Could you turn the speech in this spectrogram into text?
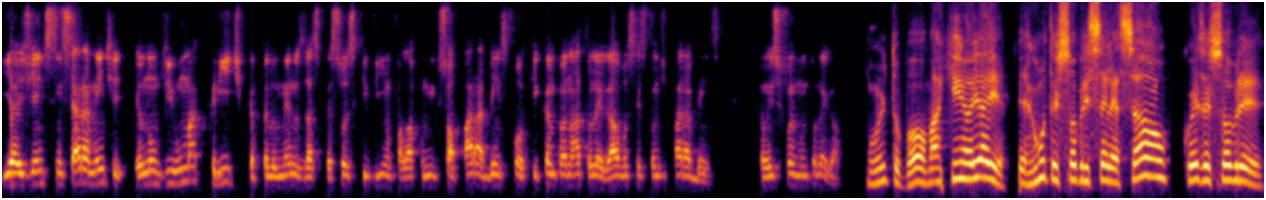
E a gente, sinceramente, eu não vi uma crítica, pelo menos das pessoas que vinham falar comigo, só parabéns, pô, que campeonato legal, vocês estão de parabéns. Então isso foi muito legal. Muito bom. Marquinho, e aí? Perguntas sobre seleção, coisas sobre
